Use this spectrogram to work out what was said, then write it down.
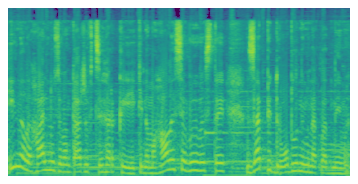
і нелегально завантажив цигарки, які намагалися вивезти за підробленими накладними.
